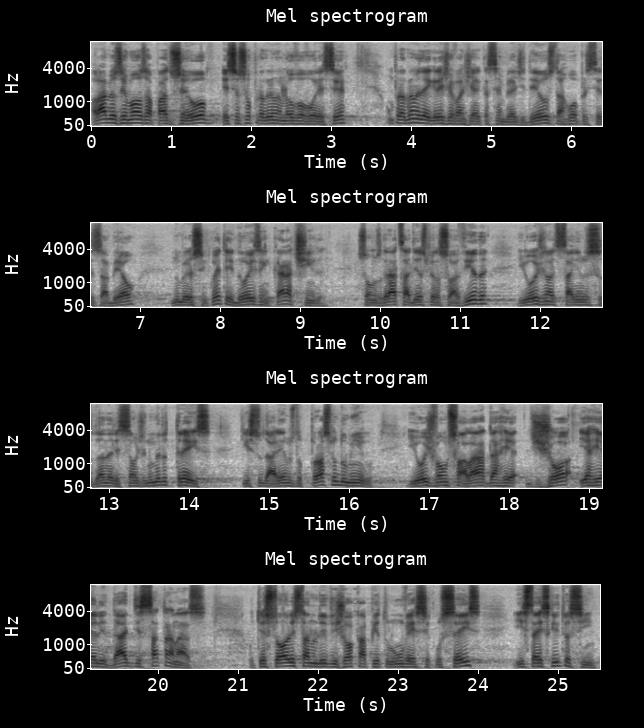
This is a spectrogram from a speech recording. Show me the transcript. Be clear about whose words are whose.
Speaker 1: Olá, meus irmãos, a paz do Senhor. Esse é o seu programa Novo Alvorecer, um programa da Igreja Evangélica Assembleia de Deus, da Rua Princesa Isabel, número 52, em Caratinga. Somos gratos a Deus pela sua vida e hoje nós estaremos estudando a lição de número 3, que estudaremos no próximo domingo. E hoje vamos falar da, de Jó e a realidade de Satanás. O textuário está no livro de Jó, capítulo 1, versículo 6, e está escrito assim,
